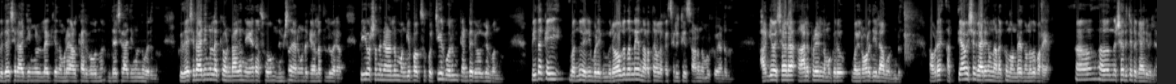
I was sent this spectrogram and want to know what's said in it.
വിദേശ രാജ്യങ്ങളിലേക്ക് നമ്മുടെ ആൾക്കാർ പോകുന്നു വിദേശ രാജ്യങ്ങളിൽ നിന്ന് വരുന്നു. വിദേശ രാജ്യങ്ങളിലൊക്കെ ഉണ്ടാകുന്ന ഏത് അസുഖവും നിമിഷ നേരം കൊണ്ട് കേരളത്തിൽ വരാം. ഇപ്പൊ ഈ വർഷം തന്നെയാണെങ്കിലും മങ്കി പോക്സ് കൊച്ചിയിൽ പോലും രണ്ട് രോഗികൾ വന്നു. അപ്പൊ ഇതൊക്കെ ഈ വന്നു കഴിയുമ്പോഴേക്കും രോഗനിർണയം നടത്താനുള്ള ഫെസിലിറ്റീസ് ആണ് നമുക്ക് വേണ്ടത്. ഭാഗ്യവശാല ആലപ്പുഴയിൽ നമുക്കൊരു വൈറോളജി ലാബ് ഉണ്ട്. അവിടെ അത്യാവശ്യ കാര്യങ്ങൾ നടക്കുന്നുണ്ട് എന്നുള്ളത് പറയാം. അത് നിഷേധിച്ചിട്ട് കാര്യമില്ല.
